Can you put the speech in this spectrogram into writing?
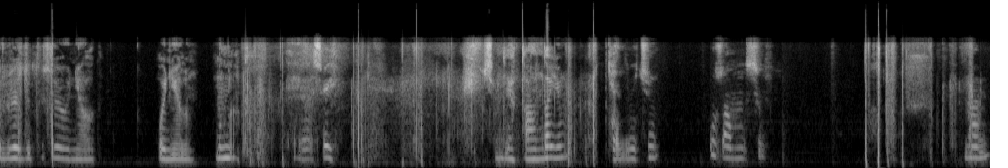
Dur biraz da şey oynayalım. Oynayalım. Bununla eee, şey şimdi yatağındayım. Kendim için uzanmışım. Ben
